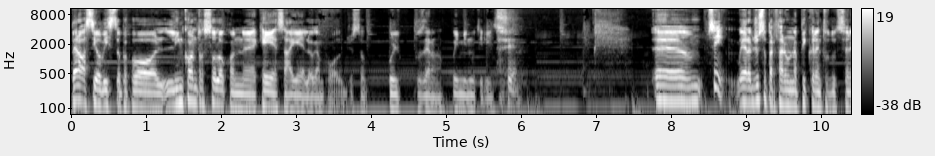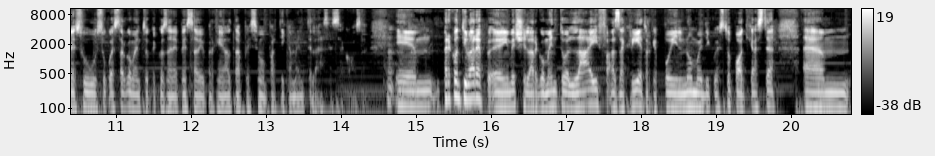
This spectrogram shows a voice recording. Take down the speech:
Però sì, ho visto proprio l'incontro solo con eh, KSI e Logan Paul, giusto? Quel, cos'erano? Quei minuti lì. Sì. Ehm, sì, era giusto per fare una piccola introduzione su, su questo argomento, che cosa ne pensavi, perché in realtà pensiamo praticamente la stessa cosa. Mm. Ehm, per continuare eh, invece l'argomento Life as a Creator, che è poi il nome di questo podcast, ehm,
